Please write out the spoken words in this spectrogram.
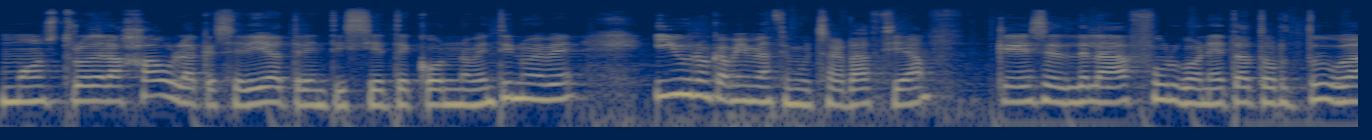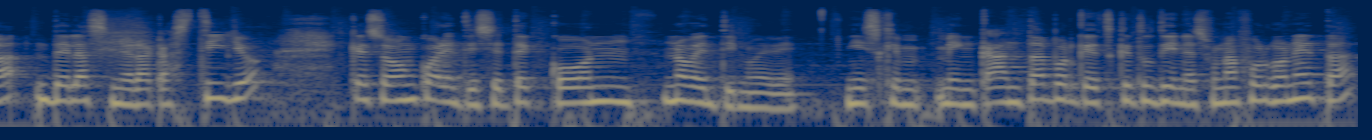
Monstruo de la Jaula, que sería 37,99. Y uno que a mí me hace mucha gracia, que es el de la furgoneta tortuga de la señora Castillo, que son 47,99. Y es que me encanta porque es que tú tienes una furgoneta,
